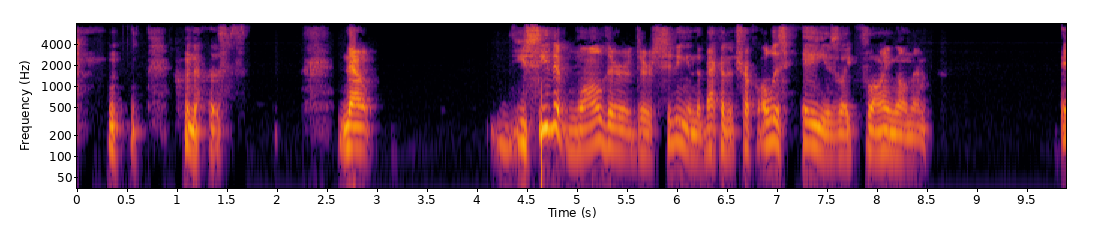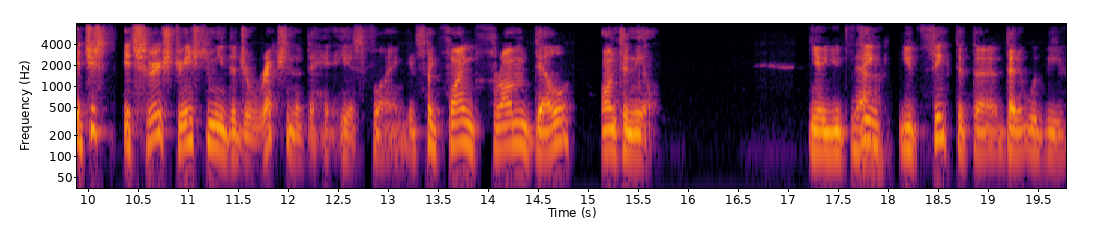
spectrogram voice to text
Who knows? Now, you see that while they're they're sitting in the back of the truck, all this hay is like flying on them. It just it's very strange to me the direction that the hay is flying. It's like flying from Dell onto Neal. You know, you'd yeah. think you'd think that the that it would be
